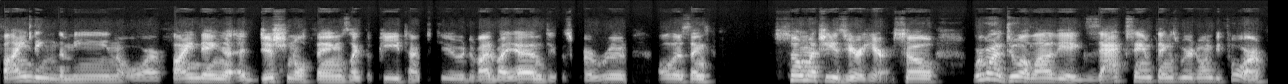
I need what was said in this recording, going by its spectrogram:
finding the mean or finding additional things like the p times q divided by n, take the square root, all those things. So much easier here. So we're going to do a lot of the exact same things we were doing before,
